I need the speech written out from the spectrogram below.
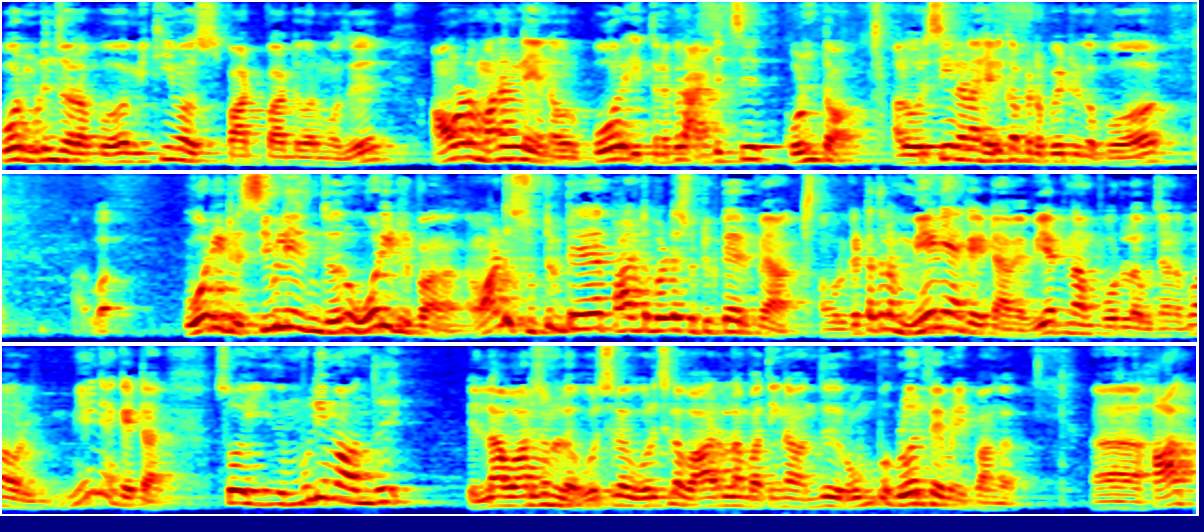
போர் முடிஞ்ச வரப்போ மிக்கி மவுஸ் பாட் பாட்டு வரும்போது அவனோட மனநிலை என்ன? ஒரு போர் இத்தனை பேர் அடிச்சு கொண்டோம் அதில் ஒரு சீன்லாம் ஹெலிகாப்டர் போயிட்டு இருக்கப்போ ஓடிட்டு சிவிலியன்ஸ் வந்து ஓடிட்டு இருப்பாங்க. அவன் சுட்டுக்கிட்டே பாட்டு பாட்டு சுட்டுக்கிட்டே இருப்பான். அவர் கிட்டத்தில் மேனியா கேட்டான் அவன். வியட்நாம் போரில் வச்சானப்போ அவர் மேனியா கேட்டான் ஸோ இது மூலியமா வந்து எல்லா வார்ஸும் இல்லை. ஒரு சில ஒரு சில வாரெல்லாம் பாத்தீங்கன்னா வந்து ரொம்ப குளோரிஃபை பண்ணியிருப்பாங்க ஹாக்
